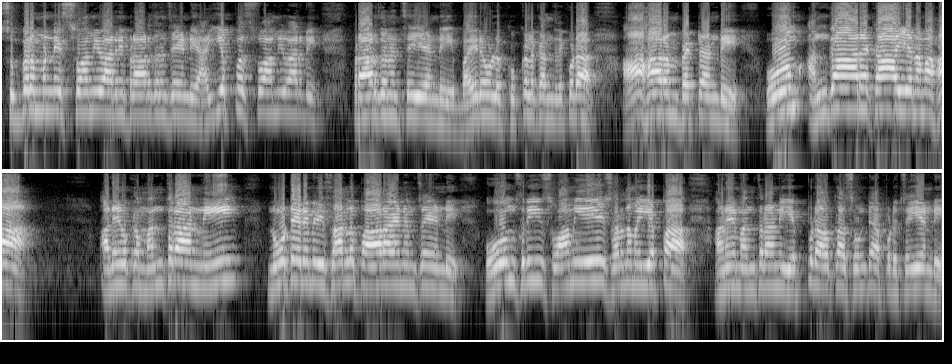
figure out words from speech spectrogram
సుబ్రహ్మణ్య స్వామి వారిని ప్రార్థన చేయండి. అయ్యప్ప స్వామి వారిని ప్రార్థన చేయండి. భైరవుల కుక్కలకందరికీ కూడా ఆహారం పెట్టండి. ఓం అంగారకాయ నమః. అనే ఒక మంత్రాన్ని నూట ఎనిమిది సార్లు పారాయణం చేయండి. ఓం శ్రీ స్వామియే శరణమయ్యప్ప అనే మంత్రాన్ని ఎప్పుడు అవకాశం ఉంటే అప్పుడు చేయండి.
